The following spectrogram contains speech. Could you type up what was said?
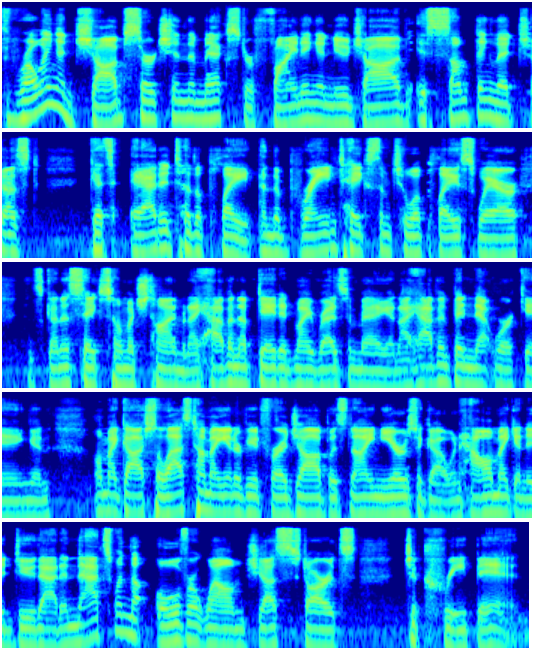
throwing a job search in the mix or finding a new job is something that just gets added to the plate and the brain takes them to a place where it's going to take so much time and I haven't updated my resume and I haven't been networking and oh my gosh the last time I interviewed for a job was 9 years ago and how am I going to do that? And that's when the overwhelm just starts to creep in.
